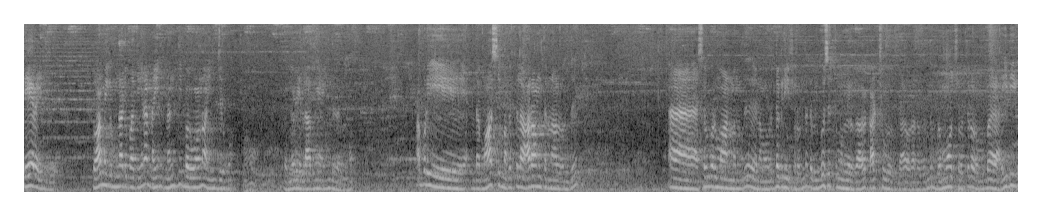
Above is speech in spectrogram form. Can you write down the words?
தேர் ஐந்து சுவாமிக்கு முன்னாடி பார்த்தீங்கன்னா நை நந்தி பகவானும் இந்த மாதிரி எல்லாமே ஐந்து இருக்கும். அப்படி இந்த மாசி மகத்தில் ஆறாம் திருநாள் வந்து சிவபெருமான் வந்து நம்ம விருத்தகிரீஸ்வரர் வந்து இந்த விபசித்து முனிவருக்காக காட்சி கொடுக்குறார். அவர் அது வந்து பிரம்மோற்சவத்தில் ரொம்ப ஐதீக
